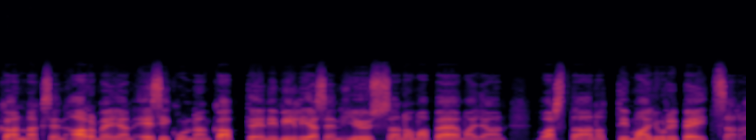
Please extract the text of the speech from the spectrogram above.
Kannaksen armeijan esikunnan kapteeni Viljasen Hughes-sanoma päämajaan, vastaanotti majuri Peitsara.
